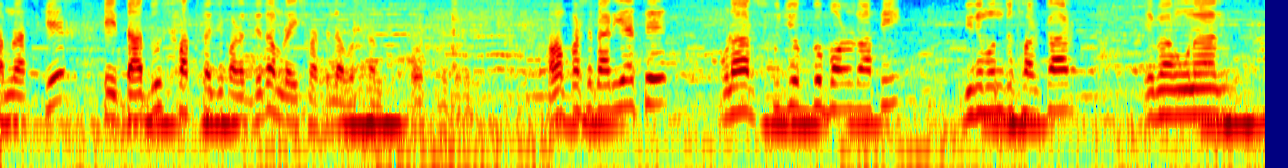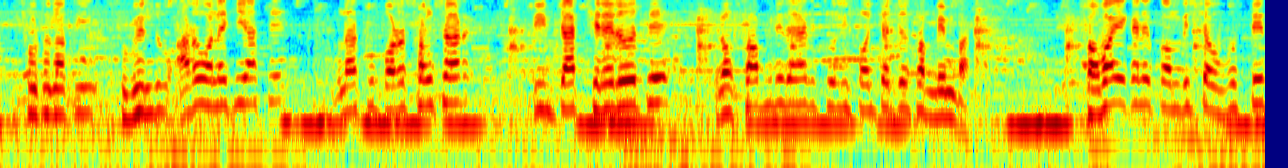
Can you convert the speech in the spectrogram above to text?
আমরা আজকে এই দাদু সৎ কাজে করার জন্য আমরা এই শ্মশানে অবস্থান অবস্থান করেছি। আমার পাশে দাঁড়িয়ে আছে ওনার সুযোগ্য বড় নাতি, দীনবন্ধু সরকার এবং ওনার ছোট নাতি শুভেন্দু, আরও অনেকেই আছে। ওনার খুব বড় সংসার, তিন চার ছেলে রয়েছে এবং সব মিলে দেখা যাচ্ছে চল্লিশ পঞ্চাশ জন সব মেম্বার সবাই এখানে কম বেশি উপস্থিত,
